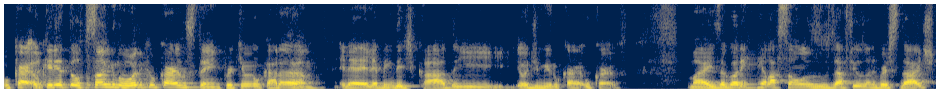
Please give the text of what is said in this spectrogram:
O Car... Eu queria ter o sangue no olho que o Carlos tem, porque o cara ele é, ele é bem dedicado e eu admiro o, Car... o Carlos. Mas agora, em relação aos desafios da universidade,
